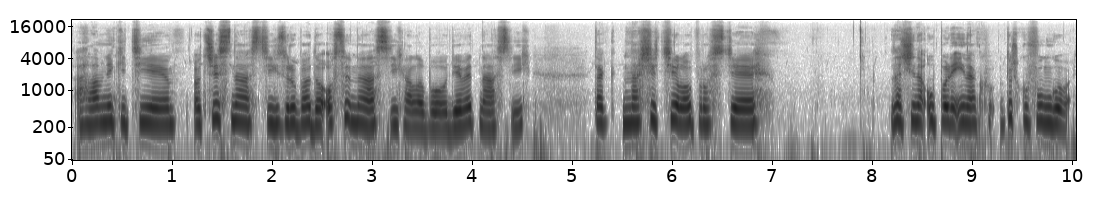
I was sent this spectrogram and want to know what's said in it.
a hlavne keď je od 16 zhruba do 18 alebo 19, tak naše telo proste začína úplne inak trošku fungovať.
